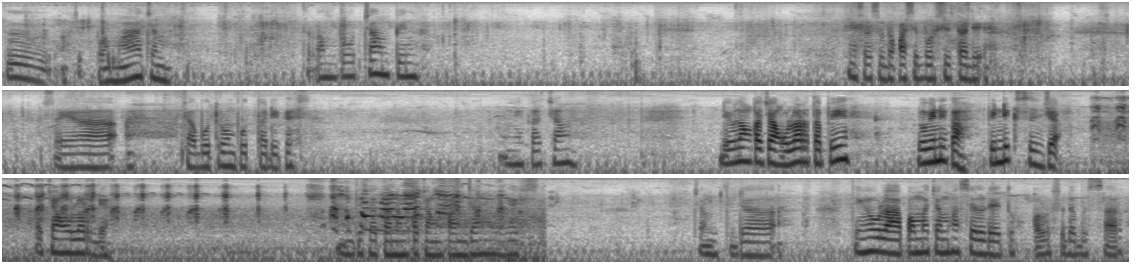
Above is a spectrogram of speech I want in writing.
Tuh cepat macam terlampau campin ini saya sudah kasih bersih tadi. Saya cabut rumput tadi guys. Ini kacang. Dia bilang kacang ular tapi begini kah pindik sejak kacang ular dia. Nanti saya tanam kacang panjang ya guys. Macam tidak tinggal apa macam hasil dia itu kalau sudah besar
